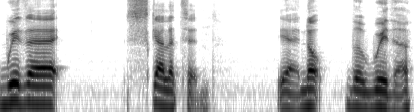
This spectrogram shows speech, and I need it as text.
wither skeleton. Yeah, not the wither.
